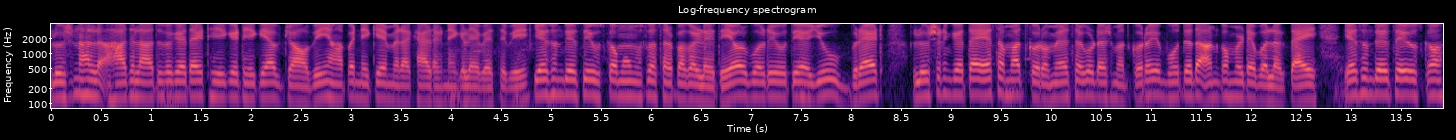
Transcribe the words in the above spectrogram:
लोशन हाथ हिलाते हुए कहता है, ठीक है ठीक है आप जाओ भी, यहाँ पर निकी है मेरा ख्याल रखने के लिए वैसे भी। ये सुनते से उसका मोम उसका सर पकड़ लेती है और बोल रही होती है, यू ब्रेड। लोशन कहता है, ऐसा मत करो, मेरे सर को टच मत करो, ये बहुत ज़्यादा अनकम्फर्टेबल लगता है। ये सुनते से उसका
